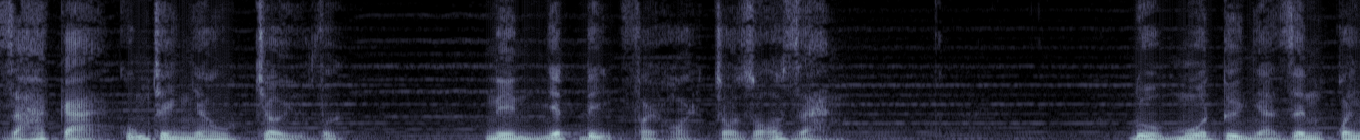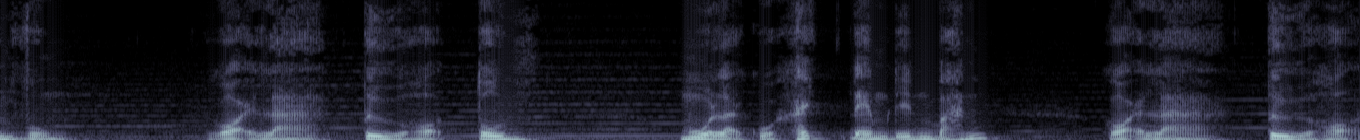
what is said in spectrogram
Giá cả cũng chênh nhau trời vực, nên nhất định phải hỏi cho rõ ràng. Đồ mua từ nhà dân quanh vùng, gọi là từ họ tôn. Mua lại của khách đem đến bán, gọi là từ họ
